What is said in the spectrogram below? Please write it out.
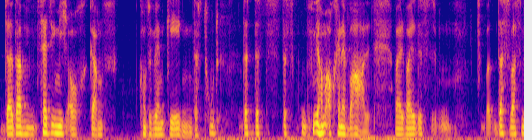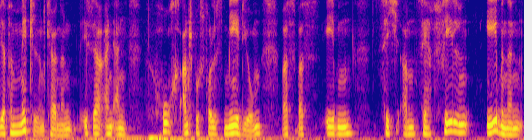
da, da setze ich mich auch ganz konsequent gegen. Das tut, das, das, das, wir haben auch keine Wahl, weil, weil das, das, was wir vermitteln können, ist ja ein, ein hoch anspruchsvolles Medium, was, was eben sich an sehr vielen Ebenen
